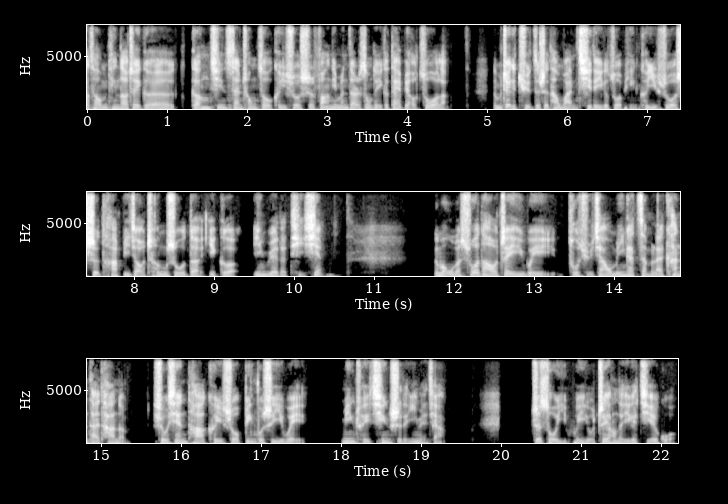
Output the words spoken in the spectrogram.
刚才我们听到这个钢琴三重奏，可以说是方尼门德尔松的一个代表作了。那么这个曲子是他晚期的一个作品，可以说是他比较成熟的一个音乐的体现。那么我们说到这一位作曲家，我们应该怎么来看待他呢？首先，他可以说并不是一位名垂青史的音乐家。之所以会有这样的一个结果，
